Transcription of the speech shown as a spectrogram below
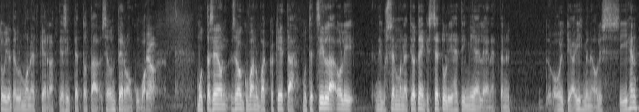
tuijotellut monet kerrat ja sitten tota, se on Teron kuva. Joo. Mutta se on, se on kuvannut vaikka ketä, mutta et sillä oli niinku semmoinen, että jotenkin se tuli heti mieleen, että nyt oikea ihminen olisi siihen.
